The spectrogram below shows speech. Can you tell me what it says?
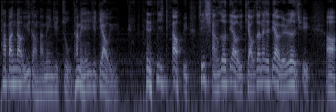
他搬到渔港旁边去住，他每天去钓鱼。每天去钓鱼，去享受钓鱼，挑战那个钓鱼的乐趣啊！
